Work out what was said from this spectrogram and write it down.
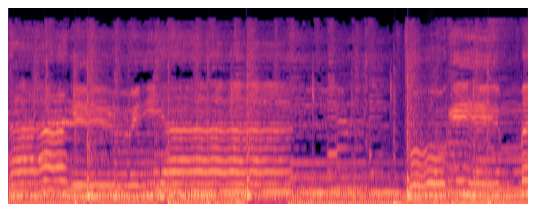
세상을 위한 복음의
